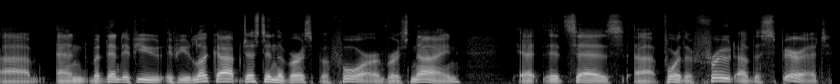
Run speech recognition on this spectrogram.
Um, and but then if you if you look up just in the verse before, verse nine, it, it says, uh, "For the fruit of the Spirit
